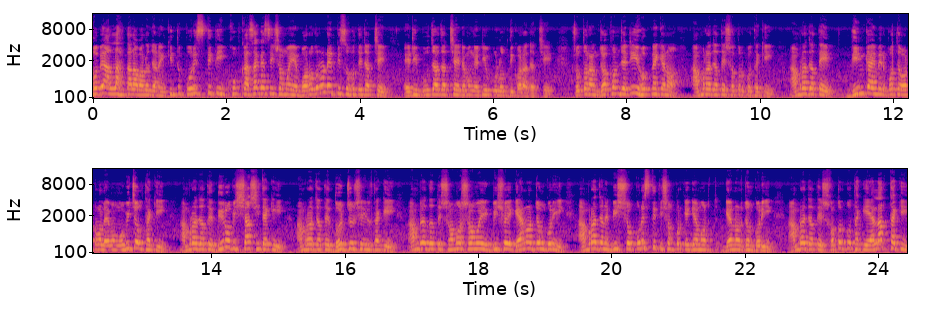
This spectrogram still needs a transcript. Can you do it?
হবে আল্লাহ তালা ভালো জানেন। কিন্তু পরিস্থিতি খুব কাছাকাছি সময়ে বড় ধরনের কিছু হতে যাচ্ছে, এটি বোঝা যাচ্ছে এবং এটি উপলব্ধি করা যাচ্ছে। সুতরাং যখন যেটি হোক না কেন, আমরা যাতে সতর্ক থাকি, আমরা যাতে দিন কায়েমের পথে অটল এবং অবিচল থাকি, আমরা যাতে দৃঢ় বিশ্বাসী থাকি, আমরা যাতে ধৈর্যশীল থাকি, আমরা যাতে সমসাময়িক বিষয়ে জ্ঞান অর্জন করি, আমরা যেন বিশ্ব পরিস্থিতি সম্পর্কে জ্ঞান অর্জন করি, আমরা যাতে সতর্ক থাকি অ্যালার্ট থাকি,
